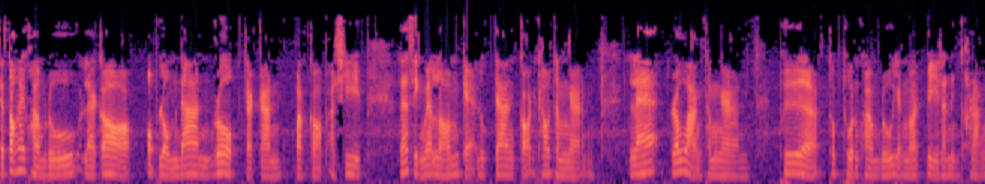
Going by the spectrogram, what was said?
จะต้องให้ความรู้และก็อบรมด้านโรคจากการประกอบอาชีพ และสิ่งแวดล้อมแก่ลูกจ้างก่อนเข้าทำงาน และระหว่างทำงาน เพื่อทบทวนความรู้อย่างน้อยปีละหนึ่งครั้ง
